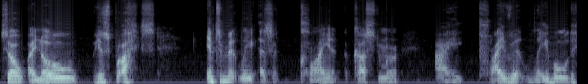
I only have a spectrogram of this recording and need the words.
So I know his products intimately as a client, a customer. I private labeled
